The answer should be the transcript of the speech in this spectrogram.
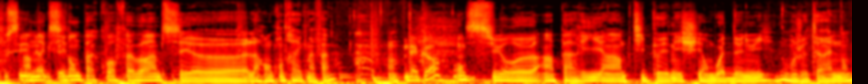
poussé Un accident de parcours favorable, c'est euh, la rencontre avec ma femme. D'accord. On- Sur un pari un petit peu éméché en boîte de nuit, dont je tairai le nom.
